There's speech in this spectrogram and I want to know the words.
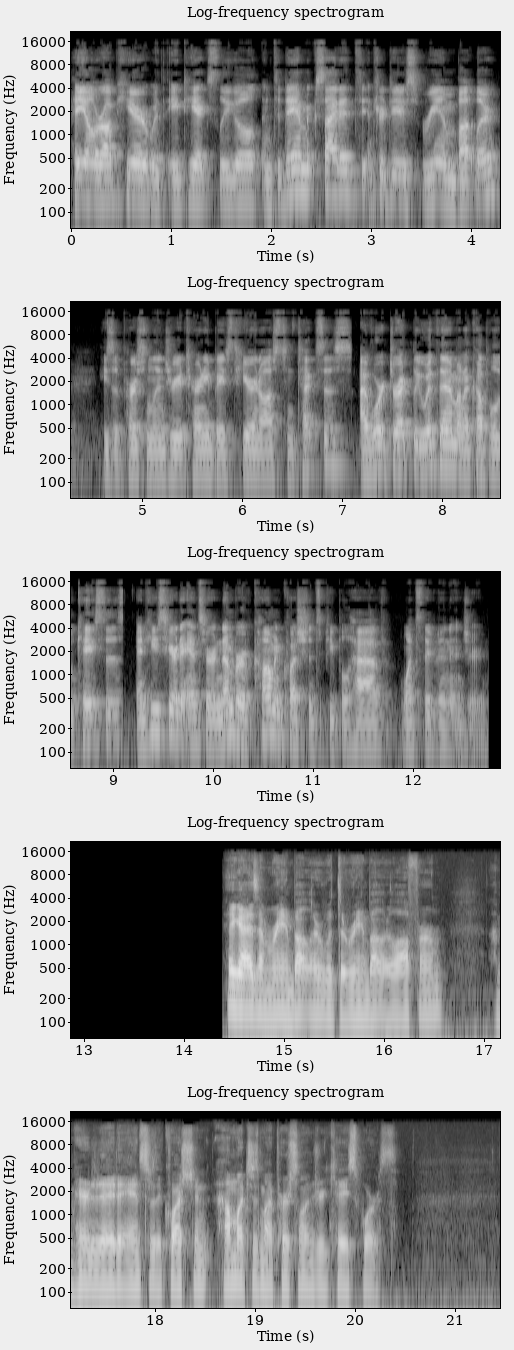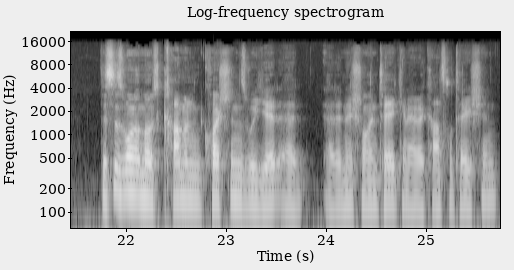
Hey, y'all, Rob here with ATX Legal, and today I'm excited to introduce Rian Butler. He's a personal injury attorney based here in Austin, Texas. I've worked directly with him on a couple of cases, and he's here to answer a number of common questions people have once they've been injured. Hey guys, I'm Rian Butler with the Rian Butler Law Firm. I'm here today to answer the question How much is my personal injury case worth? This is one of the most common questions we get at, at initial intake and at a consultation.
